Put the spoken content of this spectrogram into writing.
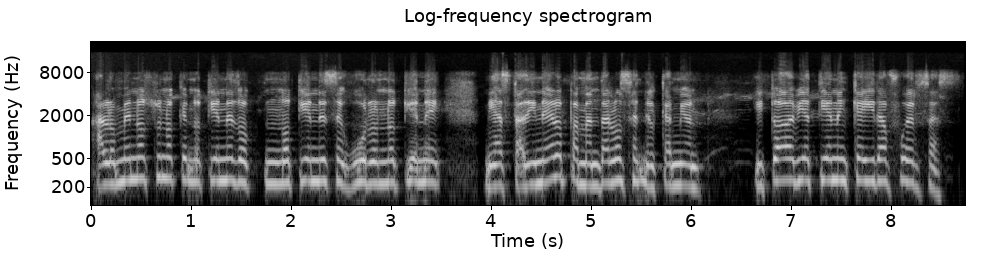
A lo menos uno que no tiene no tiene seguro, no tiene ni hasta dinero para mandarlos en el camión y todavía tienen que ir a fuerzas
